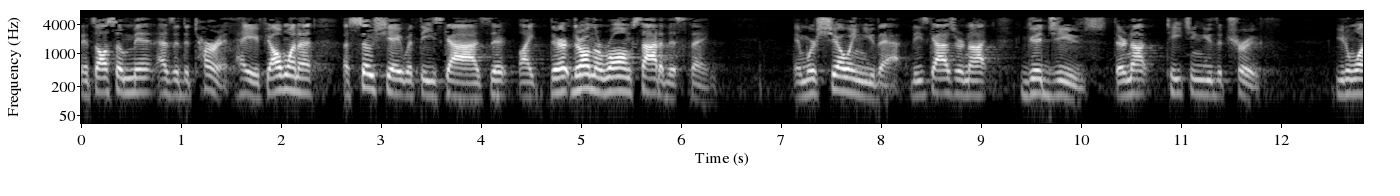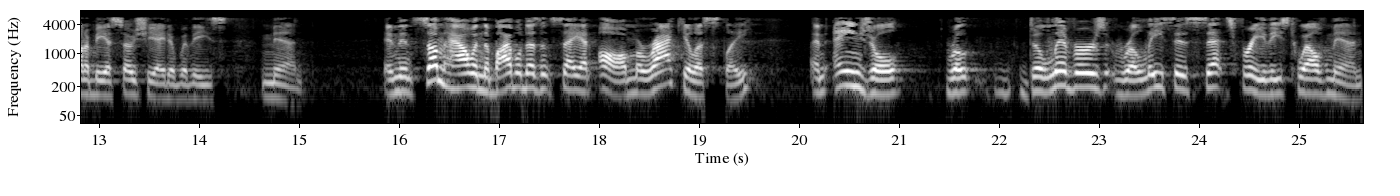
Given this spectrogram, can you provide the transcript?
and it's also meant as a deterrent. Hey, if y'all want to associate with these guys, they're like they're they're on the wrong side of this thing. And we're showing you that. These guys are not good Jews. They're not teaching you the truth. You don't want to be associated with these men. And then somehow, and the Bible doesn't say at all, miraculously, an angel delivers, releases, sets free these 12 men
